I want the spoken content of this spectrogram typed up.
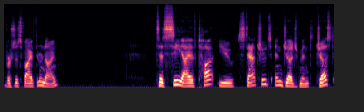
verses 5 through 9. It says, See, I have taught you statutes and judgments, just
